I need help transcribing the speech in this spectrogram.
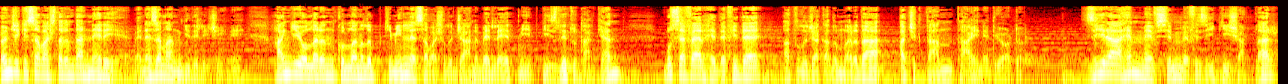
Önceki savaşlarında nereye ve ne zaman gidileceğini, hangi yolların kullanılıp kiminle savaşılacağını belli etmeyip gizli tutarken, bu sefer hedefi de atılacak adımları da açıktan tayin ediyordu. Zira hem mevsim ve fiziki şartlar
